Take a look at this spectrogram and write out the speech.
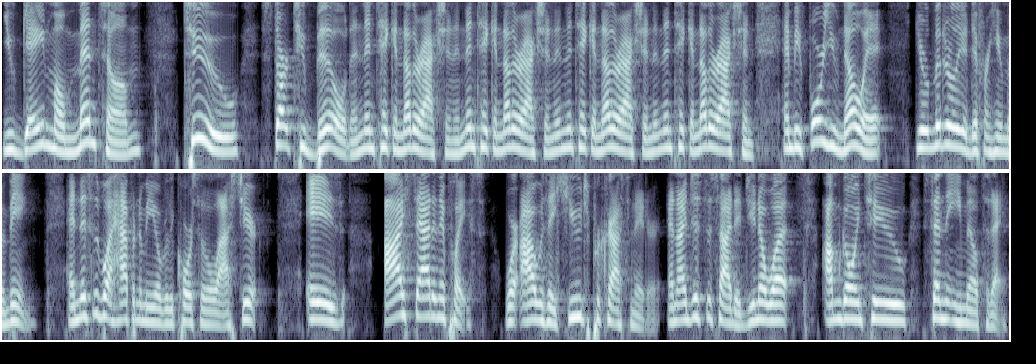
You gain momentum to start to build and then take another action and then take another action and then take another action and then take another action. And before you know it, you're literally a different human being. And this is what happened to me over the course of the last year is I sat in a place where I was a huge procrastinator and I just decided, you know what? I'm going to send the email today.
